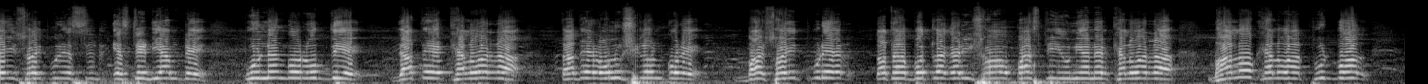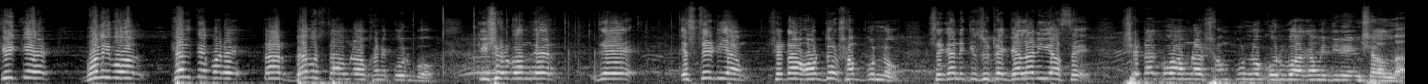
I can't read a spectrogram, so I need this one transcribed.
এই সৈয়দপুর স্টেডিয়ামটে পূর্ণাঙ্গ রূপ দিয়ে যাতে খেলোয়াড়রা তাদের অনুশীলন করে, বা শহীদপুরের তথা বোতলাগাড়ি সহ পাঁচটি ইউনিয়নের খেলোয়াড়রা ভালো খেলোয়াড়, ফুটবল, ক্রিকেট, ভলিবল খেলতে পারে, তার ব্যবস্থা আমরা ওখানে করব। কিশোরগঞ্জের যে স্টেডিয়াম, সেটা অর্ধ সম্পূর্ণ। সেখানে কিছুটা গ্যালারি আছে। সেটাকেও আমরা সম্পূর্ণ করব আগামী দিনে ইনশাল্লাহ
